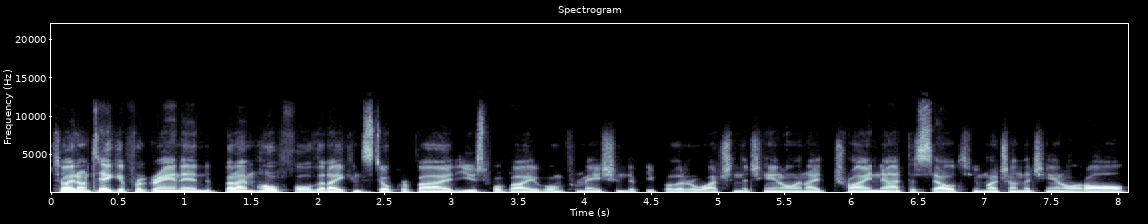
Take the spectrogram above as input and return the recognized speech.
so I don't take it for granted, but I'm hopeful that I can still provide useful, valuable information to people that are watching the channel. And I try not to sell too much on the channel at all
